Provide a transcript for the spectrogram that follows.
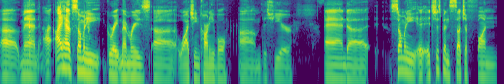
Uh, man, I, I have so many great memories uh, watching CarnEvil um, this year, and uh, so many. It, it's just been such a fun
